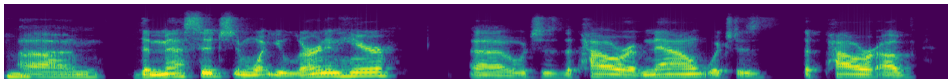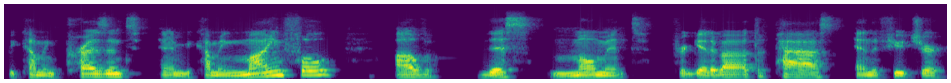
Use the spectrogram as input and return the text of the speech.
Hmm. um, the message and what you learn in here uh, which is the power of now which is the power of becoming present and becoming mindful of this moment forget about the past and the future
